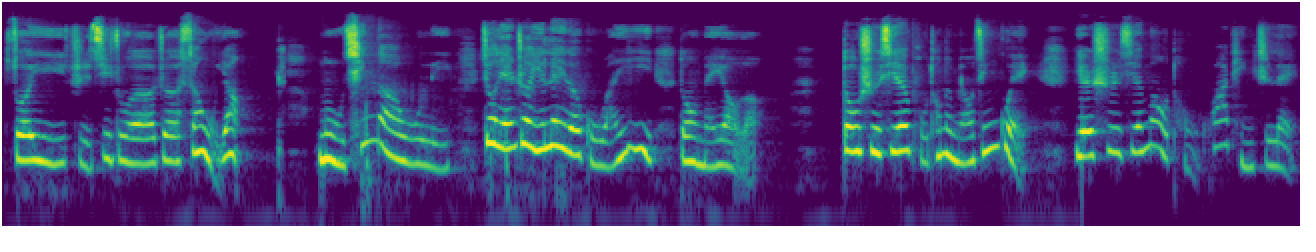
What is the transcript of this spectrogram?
所以只记住了这三五样。母亲的屋里，就连这一类的古玩意都没有了，都是些普通的描金柜，也是些帽筒、花瓶之类，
